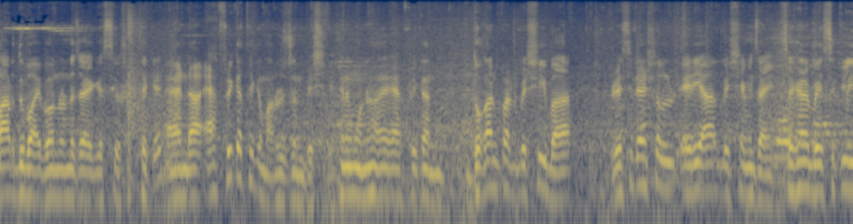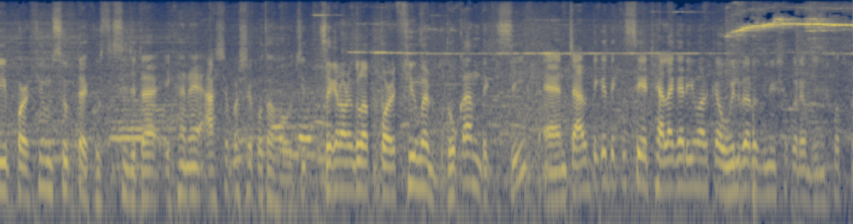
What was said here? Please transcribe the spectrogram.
বার দুবাই বা অন্যান্য জায়গায় গেছি ওসব থেকে। অ্যান্ড আফ্রিকা থেকে মানুষজন বেশি। এখানে মনে হয় আফ্রিকান দোকানপাট বেশি বা রেসিডেন্সিয়াল এরিয়া বেশি আমি যাই সেখানে বেসিক্যালি পারফিউম স্যুপটাই খুঁজতেছি যেটা এখানে আশেপাশে কোথাও হওয়া উচিত। সেখানে অনেকগুলো পারফিউমের দোকান দেখতেছি। অ্যান্ড চারদিকে দেখতেছি ঠেলা গাড়ি মার্কা হুইল ব্যারো জিনিস করে জিনিসপত্র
